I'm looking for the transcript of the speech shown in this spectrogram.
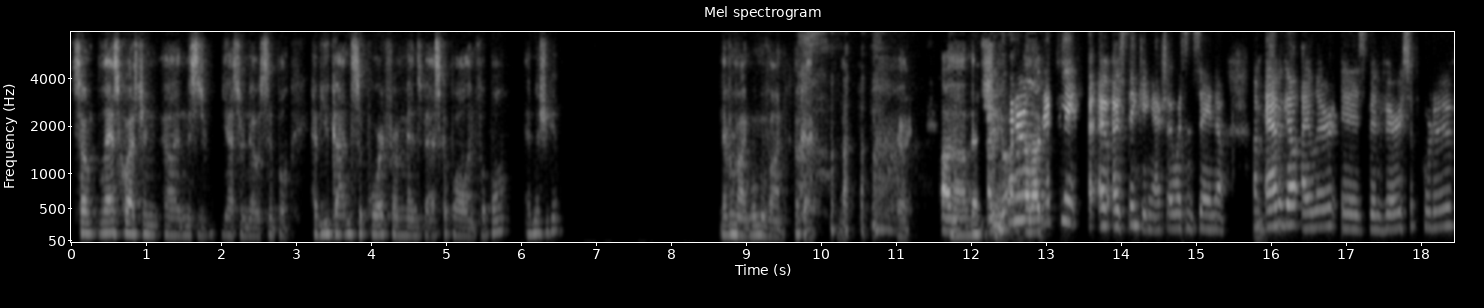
So, last question, uh, and this is yes or no, simple. Have you gotten support from men's basketball and football at Michigan? Never mind. We'll move on. Okay. All right. Um, um, that's I, actually, I, I, was thinking. Actually, I wasn't saying no. Um, mm-hmm. Abigail Eiler has been very supportive.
